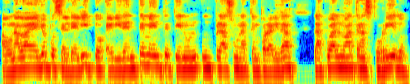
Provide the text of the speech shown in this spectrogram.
Aunado a ello, pues el delito evidentemente tiene un, plazo, una temporalidad, la cual no ha transcurrido.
